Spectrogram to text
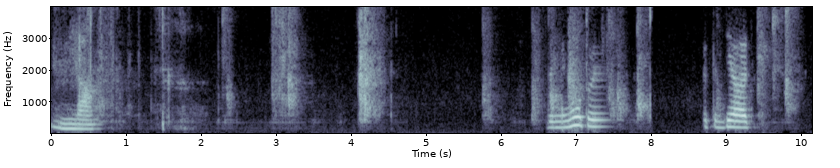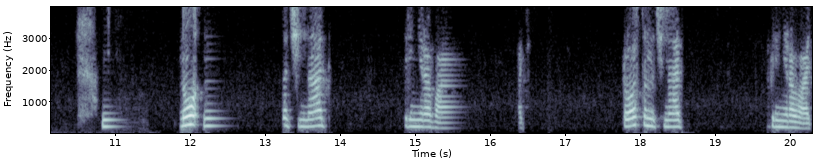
Ja. Да. минуту это делать. Но начинать тренировать. Просто начинать тренировать.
